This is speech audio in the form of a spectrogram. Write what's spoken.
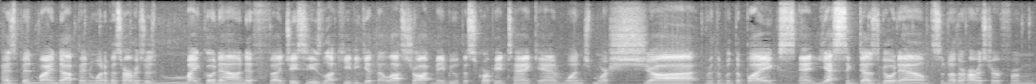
has been mined up, and one of his harvesters might go down if uh, JCD is lucky to get that last shot, maybe with the Scorpion tank, and one more shot with the, with the bikes, and yes, it does go down. So another harvester from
